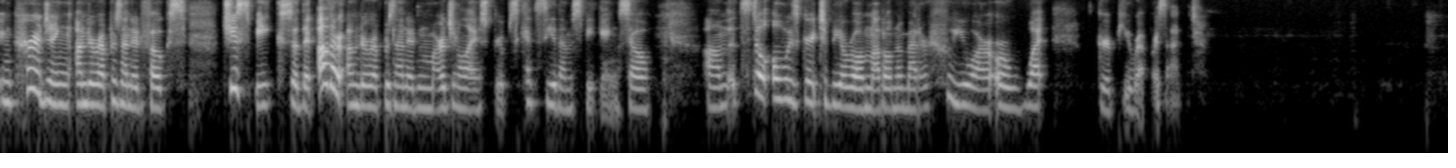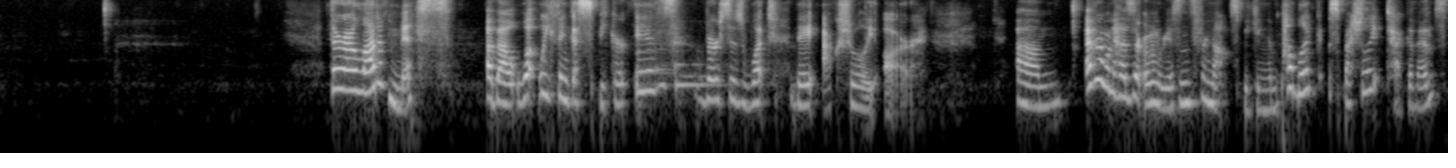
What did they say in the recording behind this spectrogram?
encouraging underrepresented folks to speak so that other underrepresented and marginalized groups can see them speaking. So um, it's still always great to be a role model no matter who you are or what group you represent. There are a lot of myths about what we think a speaker is versus what they actually are. Um, everyone has their own reasons for not speaking in public, especially at tech events,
